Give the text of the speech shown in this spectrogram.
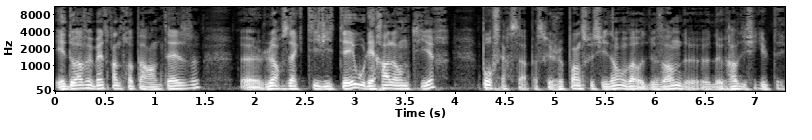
et doivent mettre entre parenthèses leurs activités ou les ralentir pour faire ça, parce que je pense que sinon on va au-devant de, de graves difficultés.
